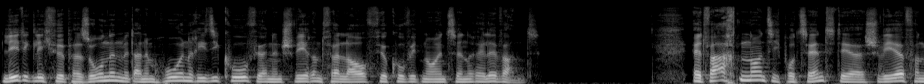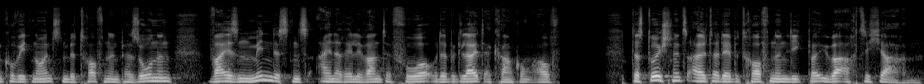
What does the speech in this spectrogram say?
lediglich für Personen mit einem hohen Risiko für einen schweren Verlauf für Covid-19 relevant. Etwa 98 Prozent der schwer von Covid-19 betroffenen Personen weisen mindestens eine relevante Vor- oder Begleiterkrankung auf. Das Durchschnittsalter der Betroffenen liegt bei über 80 Jahren.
